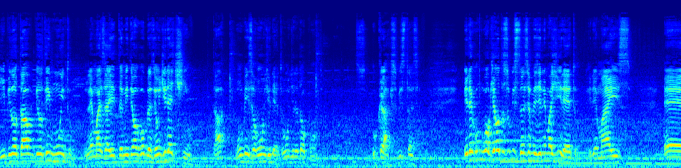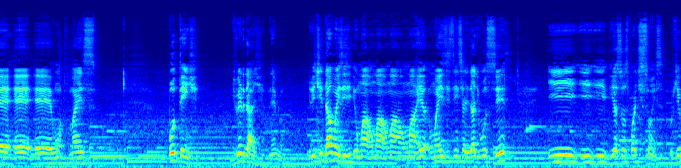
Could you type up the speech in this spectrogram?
e pilotava, pilotei muito, né? Mas aí também tem uma cobrança, é um direitinho, tá? Vamos pensar, vamos direto, vamos direto ao ponto. O crack, substância. Ele é como qualquer outra substância, mas ele é mais direto, ele é mais é, é, é um, mais potente, de verdade, né, meu? Ele te dá uma, uma, uma, uma, uma, uma existencialidade você e, e, e, e, as suas partições. Porque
